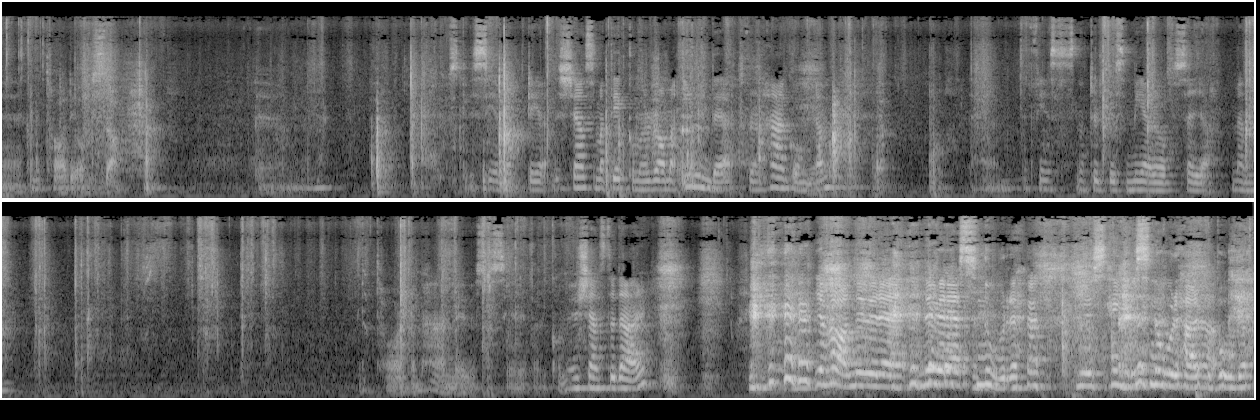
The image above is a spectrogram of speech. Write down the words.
Eh, jag kommer ta det också. Eh, ska vi se vart det, det känns som att det kommer att rama in det för den här gången. Eh, det finns naturligtvis mer att säga, men tar de här nu så ser vi vad det kommer. Hur känns det där? Jaha, nu är det, nu är det snor. Nu hänger det snor här på bordet.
